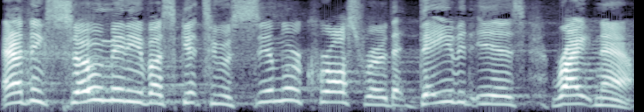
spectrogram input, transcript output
And I think so many of us get to a similar crossroad that David is right now.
